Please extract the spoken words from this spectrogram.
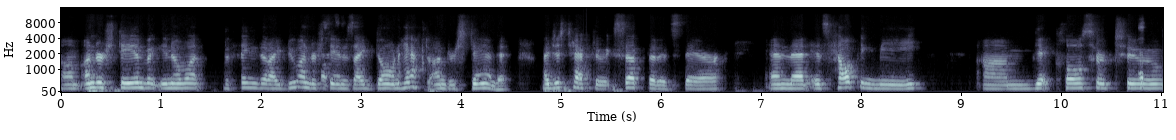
um, understand. But you know what? The thing that I do understand is I don't have to understand it. I just have to accept that it's there and that it's helping me um, get closer to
